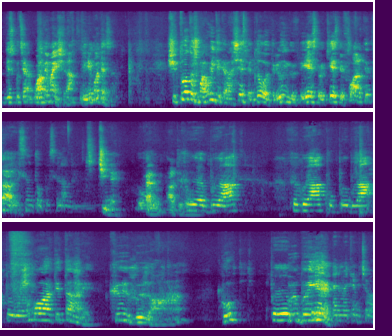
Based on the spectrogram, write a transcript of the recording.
discuția, o avem aici, da? Din ipoteză. Și totuși, mă uite-te la aceste două triunghiuri, este o chestie foarte tare. Sunt opuse la Cine? Un- Care alte C, două? B, A, C, B, A cu P, B, A, P, B, Foarte tare. C, B, A, cu... P, B, B, E. E. Dar nu mai trebuie ceva.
